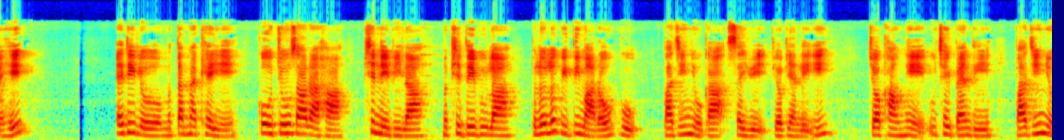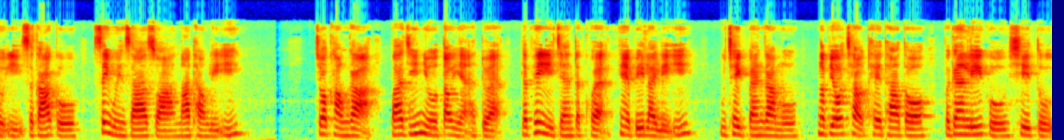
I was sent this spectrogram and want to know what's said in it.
မယ်ဟိအဲ့ဒီလိုမသတ်မှတ်ခဲ့ရင်ကိုစူးစားတာဟာဖြစ်နေပြီလားမဖြစ်သေးဘူးလားဘလို့လုပ်ပြီးသိမှာတော့ဟုဘာကြီးညိုကဆက်၍ပြောပြန်လေ၏ကြောခေါင်နှင့်ဥချိတ်ပန်းသည်ဘာကြီးညို၏စကားကိုစိတ်ဝင်စားစွာနားထောင်လေ၏ကြောခေါင်ကဘာကြီးညိုတောက်ရန်အတွက်လက်ဖက်ရည်ချမ်းတစ်ခွက်ငှဲ့ပေးလိုက်လေ၏ဥချိတ်ပန်းကမူ ငပြောချောက်ထဲထားသောပကံလေးကို ရှေ့သို့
